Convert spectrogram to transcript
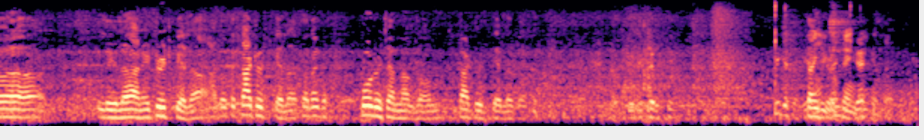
लिहिलं आणि ट्विट केलं. आता ते का ट्विट केलं? त्यांना कोण विचारणार जाऊन? का ट्विट केलं ते? Thank you thank you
